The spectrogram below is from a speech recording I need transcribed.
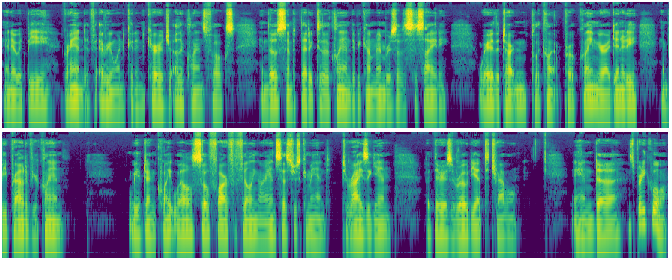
and it would be grand if everyone could encourage other clans folks and those sympathetic to the clan to become members of the society. Wear the tartan, proclaim your identity, and be proud of your clan. We have done quite well so far fulfilling our ancestors' command to rise again, but there is a road yet to travel. And uh, it's pretty cool.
